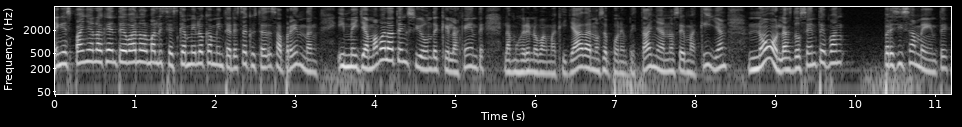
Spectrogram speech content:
En España la gente va normal y dice, es que a mí lo que me interesa es que ustedes aprendan. Y me llamaba la atención de que la gente, las mujeres no van maquilladas, no se ponen pestañas, no se maquillan. No, las docentes van precisamente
